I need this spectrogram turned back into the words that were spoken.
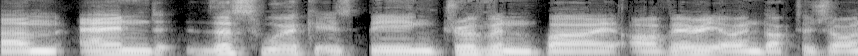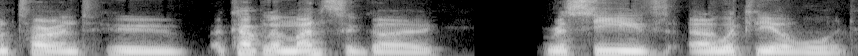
Um, and this work is being driven by our very own Dr. Jeanne Tarrant, who a couple of months ago received a Whitley Award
